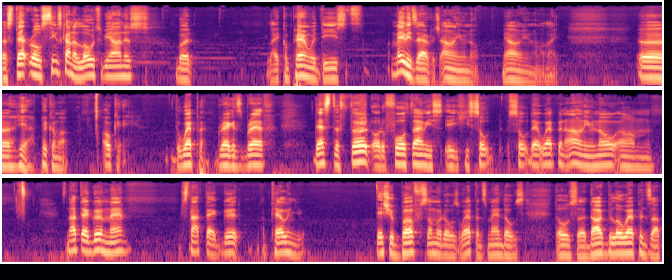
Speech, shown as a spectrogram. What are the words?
Uh, stat roll seems kind of low to be honest, but like comparing with these, maybe it's average. I don't even know. I don't even know. Like, uh, yeah, pick him up. Okay, the weapon, Dragon's Breath. That's the third or the fourth time he he sold sold that weapon. I don't even know. Um, it's not that good, man. It's not that good. I'm telling you. They should buff some of those weapons, man. Those those uh, Dark Below weapons are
